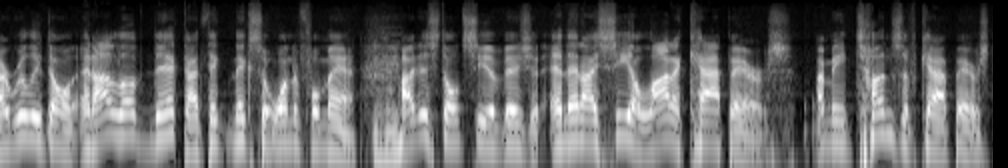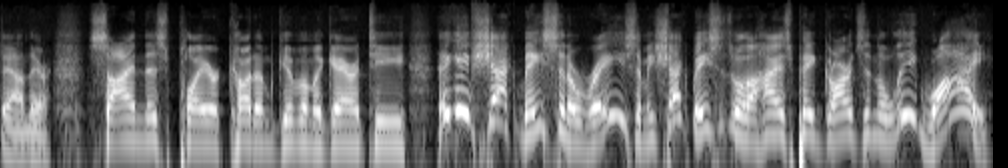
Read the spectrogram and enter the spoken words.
I really don't. And I love Nick. I think Nick's a wonderful man. Mm-hmm. I just don't see a vision. And then I see a lot of cap errors. I mean, tons of cap errors down there. Sign this player, cut him, give him a guarantee. They gave Shaq Mason a raise. I mean, Shaq Mason's one of the highest paid guards in the league. Why?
